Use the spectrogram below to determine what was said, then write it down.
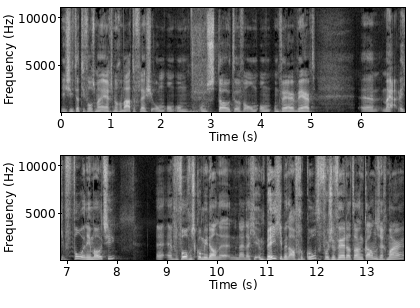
Je ziet dat hij volgens mij ergens nog een waterflesje om, om, om, omstoot of om, om, omverwerpt. Ehm, maar ja, weet je, vol in emotie. Eh, en vervolgens kom je dan, nadat je een beetje bent afgekoeld, voor zover dat dan kan, zeg maar.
